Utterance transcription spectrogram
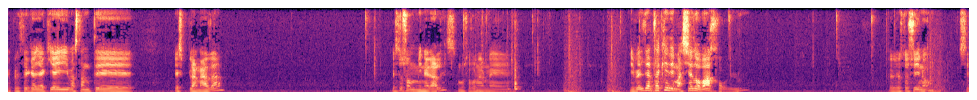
Me parece que aquí hay bastante esplanada. ¿Estos son minerales? Vamos a ponerme... Nivel de ataque demasiado bajo. Pero esto sí, ¿no? Sí.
